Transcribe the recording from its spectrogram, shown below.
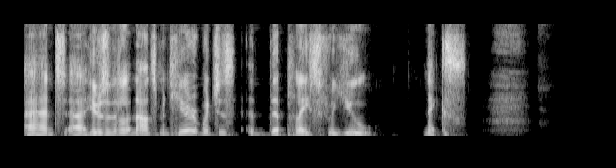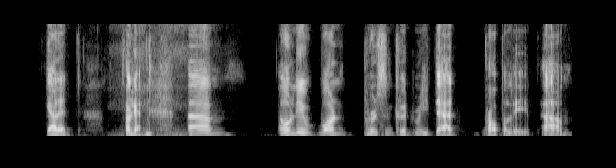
and uh, here's a little announcement here, which is the place for you, Nix. Got it? Okay. Mm-hmm. Um, only one person could read that properly. Um,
